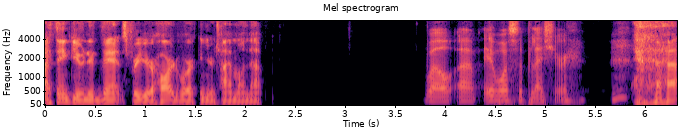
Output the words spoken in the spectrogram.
I thank you in advance for your hard work and your time on that. Well, uh, it was a pleasure.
